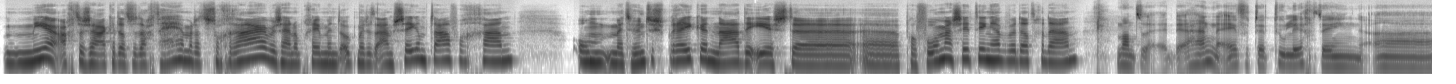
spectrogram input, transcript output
meer achter zaken dat we dachten, hé, maar dat is toch raar. We zijn op een gegeven moment ook met het AMC om tafel gegaan om met hun te spreken. Na de eerste eh proforma zitting hebben we dat gedaan. Want eh, even ter toelichting. eh,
